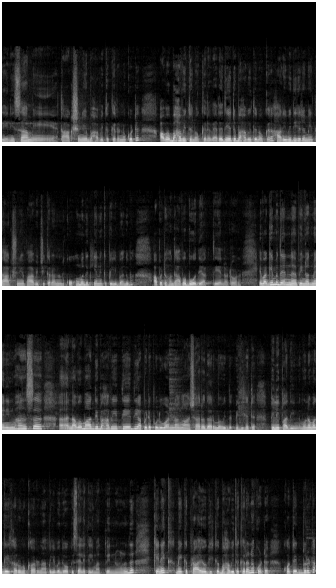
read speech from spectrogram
ඒ නිසා මේ තාක්ෂණය භාවිත කරනකොට අවභාවිත නොකර වැරදියට භාවිත නොකර හරි විදිහට මේ තාක්ෂණය පාවිච්චි කරන්න කොහොමද කියන එක පිළිබඳව අපට හොඳ අවබෝධයක් තියෙනට ඕන. ඒ වගේම දැන් පින්වත් මෑණින් වහන්සේ නව මාධ්‍ය භාවිතයේදී අපිට පුළුවන් නම් ආචාර ධර්ම විදිහට පිළිපදින්න මොන වගේ කරුණු කාරණා පිළිබඳව අපි සැලකිලිමත් වෙන්න ඕනද? කෙනෙක් මේක ප්‍රායෝගික භාවිත කරනකොට කොතෙක් දුරට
